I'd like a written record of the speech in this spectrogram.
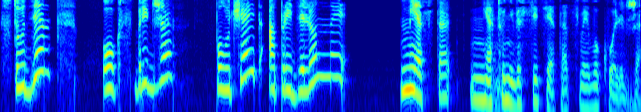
Студент Оксбриджа получает определенное место нет университета от своего колледжа.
